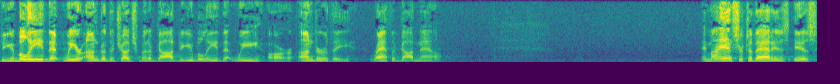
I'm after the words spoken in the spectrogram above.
Do you believe that we are under the judgment of God? Do you believe that we are under the wrath of God now? And my answer to that is, is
